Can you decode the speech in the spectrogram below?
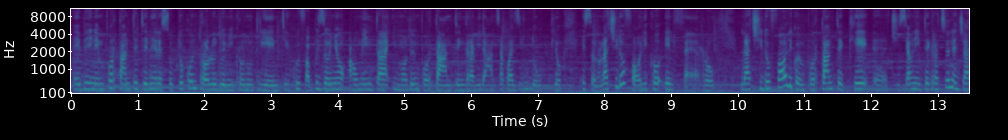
è bene importante tenere sotto controllo due micronutrienti, il cui fabbisogno aumenta in modo importante in gravidanza, quasi il doppio, e sono l'acido folico e il ferro. L'acido folico è importante che eh, ci sia un'integrazione già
